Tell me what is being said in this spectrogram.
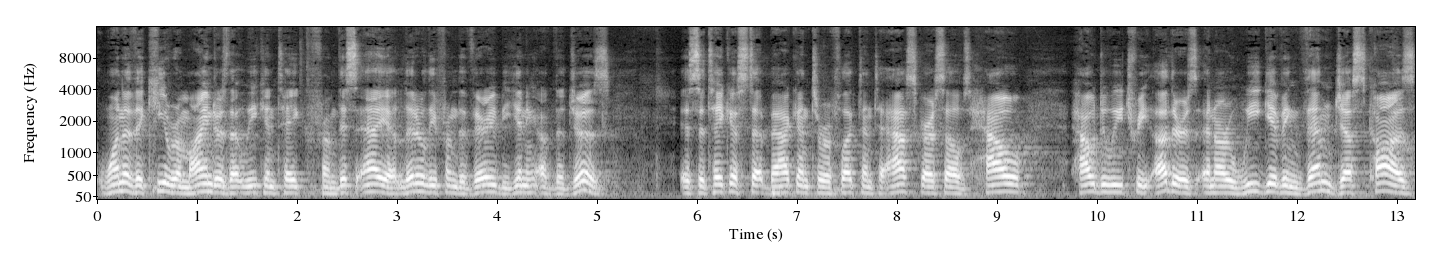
one of the key reminders that we can take from this ayah, literally from the very beginning of the juz, is to take a step back and to reflect and to ask ourselves how how do we treat others and are we giving them just cause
